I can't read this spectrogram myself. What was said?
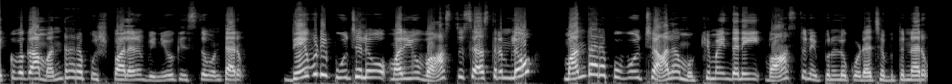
ఎక్కువగా మందార పుష్పాలను వినియోగిస్తూ ఉంటారు. దేవుడి పూజలో మరియు వాస్తు శాస్త్రంలో మందార పువ్వు చాలా ముఖ్యమైందని వాస్తు నిపుణులు కూడా చెబుతున్నారు.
